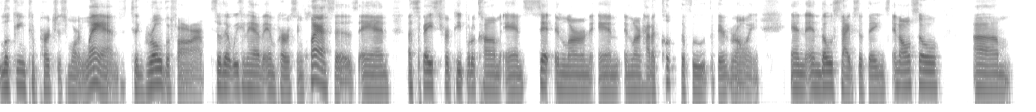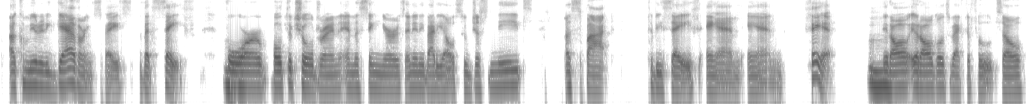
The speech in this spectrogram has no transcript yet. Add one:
looking to purchase more land to grow the farm so that we can have in-person classes and a space for people to come and sit and learn and, and learn how to cook the food that they're growing and and those types of things and also um, a community gathering space that's safe mm-hmm. for mm-hmm. both the children and the seniors and anybody else who just needs a spot to be safe and and fed mm-hmm. it all it all goes back to food so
